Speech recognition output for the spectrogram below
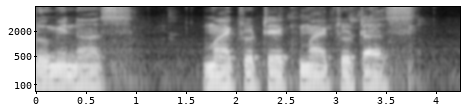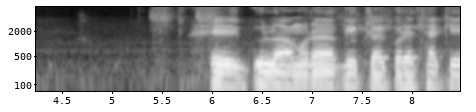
লুমিনাস, মাইক্রোটেক, মাইক্রোটাস এইগুলো আমরা বিক্রয় করে থাকি।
